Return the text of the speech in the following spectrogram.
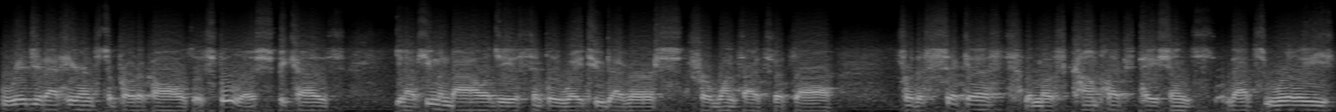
rigid adherence to protocols is foolish because you know, human biology is simply way too diverse for one size fits all. For the sickest, the most complex patients, that's really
